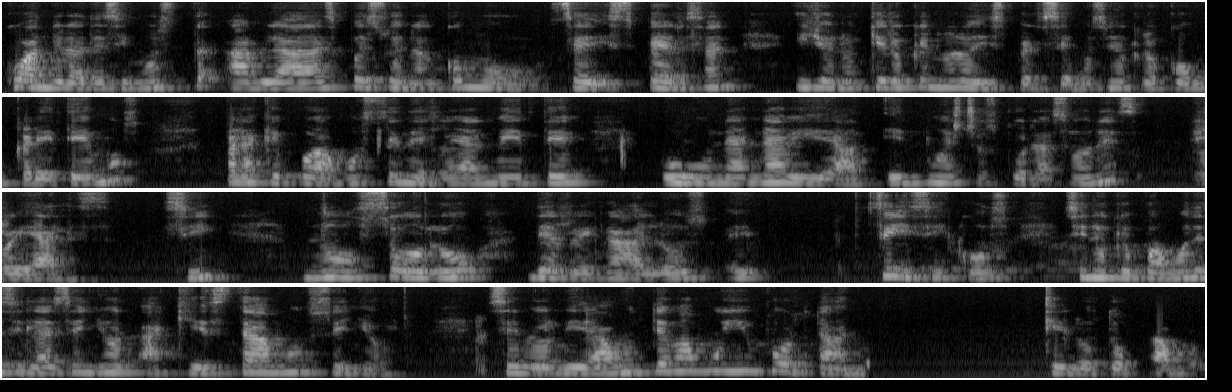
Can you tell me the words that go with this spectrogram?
cuando las decimos habladas, pues suenan como se dispersan y yo no quiero que nos lo dispersemos, sino que lo concretemos para que podamos tener realmente una Navidad en nuestros corazones reales, ¿sí? No solo de regalos eh, físicos, sino que podamos decirle al Señor, aquí estamos, Señor. Se me olvidaba un tema muy importante que lo tocamos,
